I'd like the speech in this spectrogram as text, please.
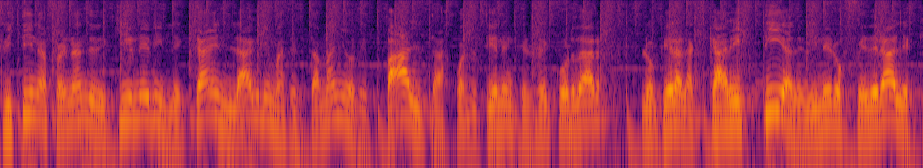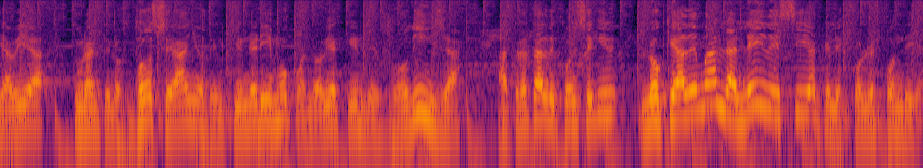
Cristina Fernández de Kirchner y le caen lágrimas del tamaño de paltas cuando tienen que recordar lo que era la carestía de dineros federales que había durante los 12 años del kirchnerismo cuando había que ir de rodillas a tratar de conseguir lo que además la ley decía que les correspondía.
